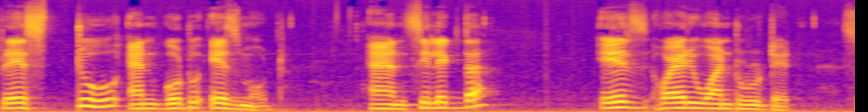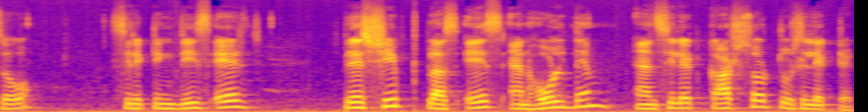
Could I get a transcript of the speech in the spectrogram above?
Press 2 and go to edge mode. And select the edge where you want to rotate. So selecting this edge press shift plus s and hold them and select cursor to selected.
